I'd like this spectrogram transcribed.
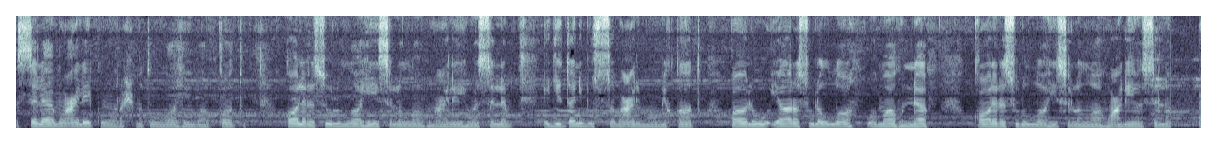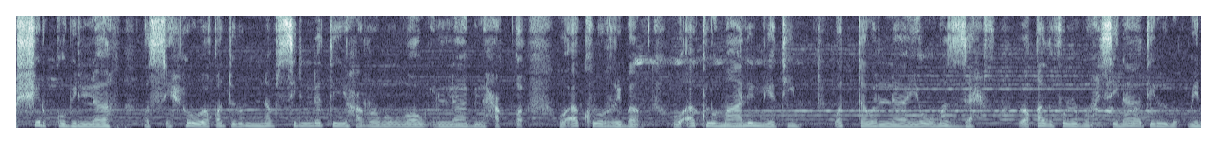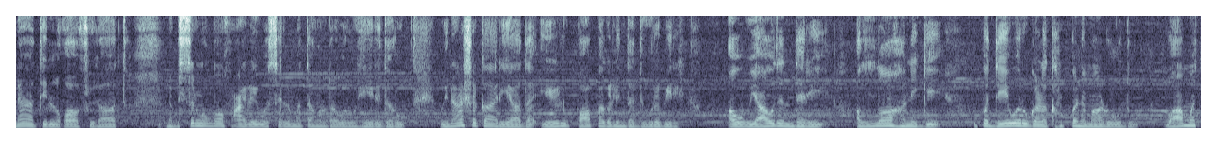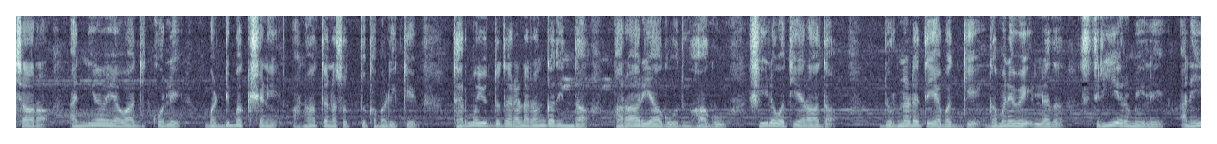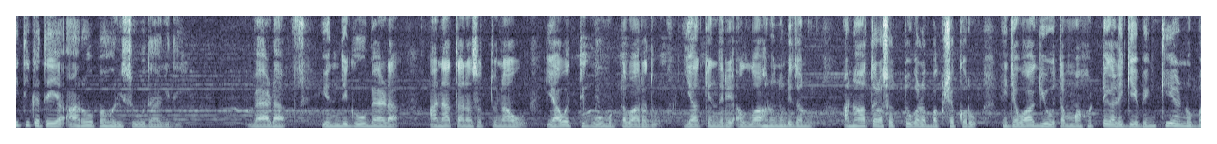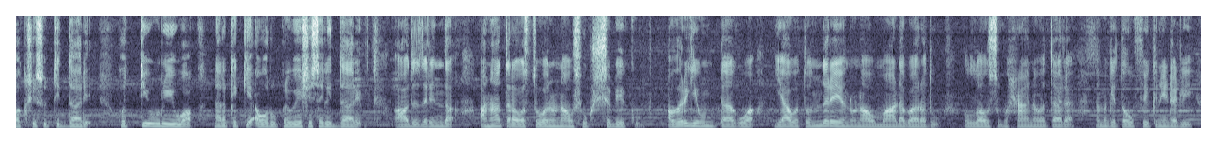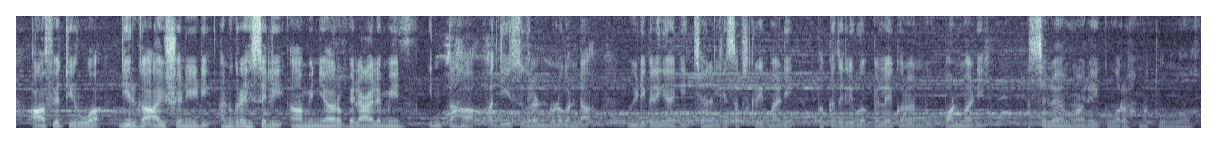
السلام عليكم ورحمة الله وبركاته. قال رسول الله صلى الله عليه وسلم اجتنبوا السبع الموبقات. قالوا يا رسول الله وما هن؟ قال رسول الله صلى الله عليه وسلم الشرك بالله والسحر وقتل النفس التي حرم الله إلا بالحق وأكل الربا وأكل مال اليتيم والتولى يوم الزحف. وقذف المحسنات المؤمنات الغافلات ನಬಿ ಸಲ್ಲಲ್ಲಾಹು ಅಲೈಹಿ ವಸಲ್ಲಮ ತಗಳರವರು ಹೇಳಿದರು ವಿನಾಶಕಾರಿಯಾದ ಏಳು ಪಾಪಗಳಿಂದ ದೂರವಿರಿ ಅವು ಯಾವುದೆಂದರೆ ಅಲ್ಲಾಹನಿಗೆ ಉಪದೇವರುಗಳ ಕಲ್ಪನೆ ಮಾಡುವುದು ವಾಮಚಾರ ಅನ್ಯಾಯವಾಗಿ ಕೊಲೆ ಬಡ್ಡಿಭಕ್ಷಣೆ ಅನಾಥನ ಸೊತ್ತು ಕಬಳಿಕೆ ಧರ್ಮಯುದ್ಧದ ರಣರಂಗದಿಂದ ಪರಾರಿಯಾಗುವುದು ಹಾಗೂ ಶೀಲವತಿಯರಾದ ದುರ್ನಡತೆಯ ಬಗ್ಗೆ ಗಮನವೇ ಇಲ್ಲದ ಸ್ತ್ರೀಯರ ಮೇಲೆ ಅನೈತಿಕತೆಯ ಆರೋಪ ಹೊರಿಸುವುದಾಗಿದೆ. ಬೇಡ, ಎಂದಿಗೂ ಬೇಡ. ಅನಾಥನ ಸೊತ್ತು ನಾವು ಯಾವತ್ತಿಗೂ ಮುಟ್ಟಬಾರದು. ಯಾಕೆಂದರೆ ಅಲ್ಲಾಹನು ನುಡಿದನು, ಅನಾಥರ ಸೊತ್ತುಗಳ ಭಕ್ಷಕರು ನಿಜವಾಗಿಯೂ ತಮ್ಮ ಹೊಟ್ಟೆಗಳಿಗೆ ಬೆಂಕಿಯನ್ನು ಭಕ್ಷಿಸುತ್ತಿದ್ದಾರೆ. ಹೊತ್ತಿ ಉರಿಯುವ ನರಕಕ್ಕೆ ಅವರು ಪ್ರವೇಶಿಸಲಿದ್ದಾರೆ. ಆದುದರಿಂದ ಅನಾಥರ ವಸ್ತುವನ್ನು ನಾವು ಸೂಕ್ಷಿಸಬೇಕು. ಅವರಿಗೆ ಉಂಟಾಗುವ ಯಾವ ತೊಂದರೆಯನ್ನು ನಾವು ಮಾಡಬಾರದು. ಅಲ್ಲಾಹು ಸುಬಹಾನವತಾಲ ನಮಗೆ ತೌಫೀಕ್ ನೀಡಲಿ, ಆಫಿಯತ್ ಇರುವ ದೀರ್ಘ ಆಯುಷ್ಯ ನೀಡಿ ಅನುಗ್ರಹಿಸಲಿ. ಆಮೀನ್ ಯಾ ರಬ್ಬಲ್ ಆಲಮೀನ್. ಇಂತಹ ಹದೀಸುಗಳನ್ನೊಳಗೊಂಡ ವಿಡಿಯೋಗಳಿಗಾಗಿ ಚಾನಲ್ಗೆ ಸಬ್ಸ್ಕ್ರೈಬ್ ಮಾಡಿ, ಪಕ್ಕದಲ್ಲಿರುವ ಬೆಲ್ ಐಕಾನನ್ನು ಆನ್ ಮಾಡಿ. ಅಸ್ಸಲಾಮು ಅಲೈಕುಮ್ ವರಹಮತುಲ್ಲಾಹ್.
